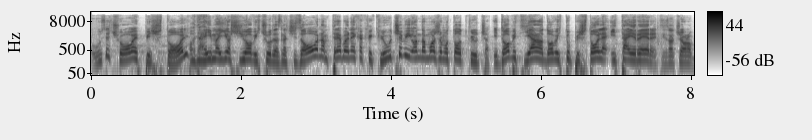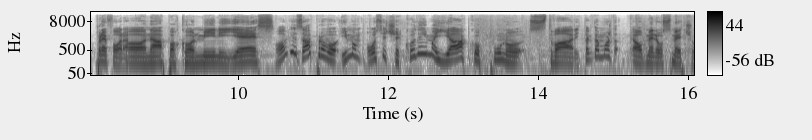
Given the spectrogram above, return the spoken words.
uzet ću ovaj pištolj. O da, ima još i ovih čuda. Znači, za ovo nam trebaju nekakvi ključevi, onda možemo to otključati. I dobiti jedan od ovih tu pištolja i taj rereti. Znači, ono, prefora. O, napokon, mini, yes. Ovdje zapravo imam osjećaj ko da ima jako puno stvari. Tako da možda... Evo, mene u smeću.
